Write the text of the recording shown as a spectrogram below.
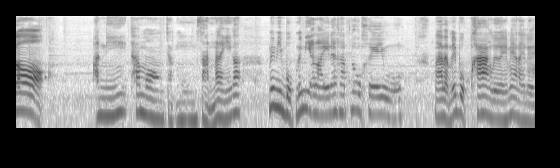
ก็อันนี้ถ้ามองจากมุมสันอะไรอย่างนี้ก็ไม่มีบุบไม่มีอะไรนะครับก็โอเคอยู่ มาแบบไม่บุบข้างเลยไม่อะไรเลย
